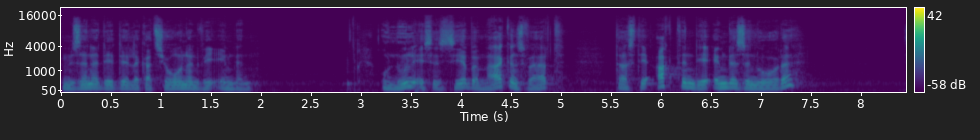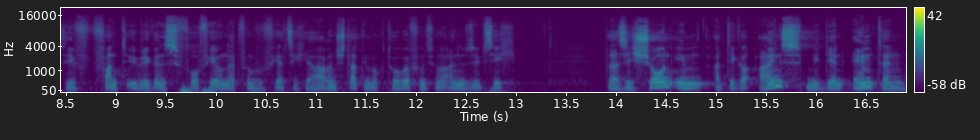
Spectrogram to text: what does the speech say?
im Sinne der Delegationen wie Emden. Und nun ist es sehr bemerkenswert, dass die Akten der Emder Synode, sie fand übrigens vor 445 Jahren statt, im Oktober 1571, dass sie schon im Artikel 1 mit den Ämtern,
